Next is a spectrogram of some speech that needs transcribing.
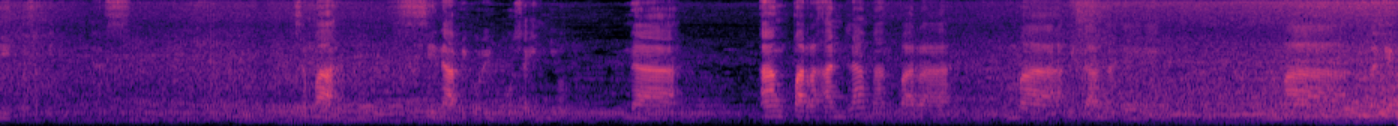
dito sa Pilipinas. Isa pa, sinabi ko rin po sa inyo na ang paraan lamang para maigama eh, mabalik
